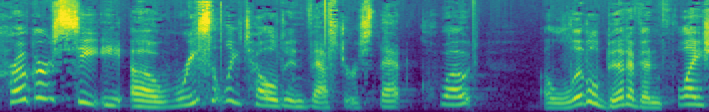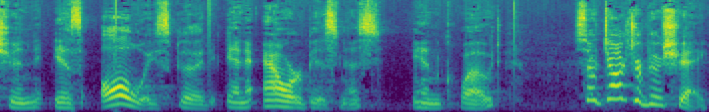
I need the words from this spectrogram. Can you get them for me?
Kroger's CEO recently told investors that, quote, a little bit of inflation is always good in our business, end quote. So, Dr. Boushey,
